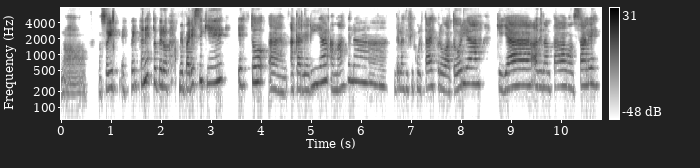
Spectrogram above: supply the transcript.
no, no soy experta en esto, pero me parece que esto eh, acarrearía a más de, la, de, las dificultades probatorias que ya adelantaba González,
